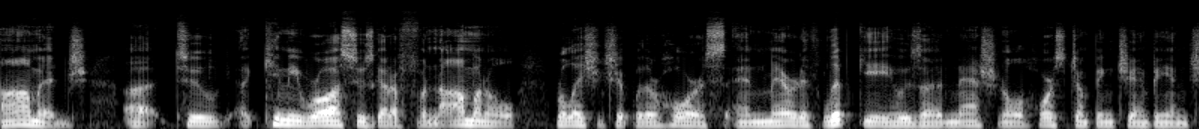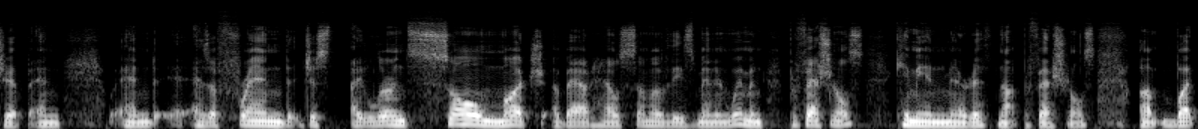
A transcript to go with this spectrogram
homage uh, to uh, Kimmy Ross, who's got a phenomenal relationship with her horse, and Meredith Lipke, who's a national horse jumping championship, and and as a friend, just I learned so much about how some of these men and women, professionals, Kimmy and Meredith, not professionals, um, but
